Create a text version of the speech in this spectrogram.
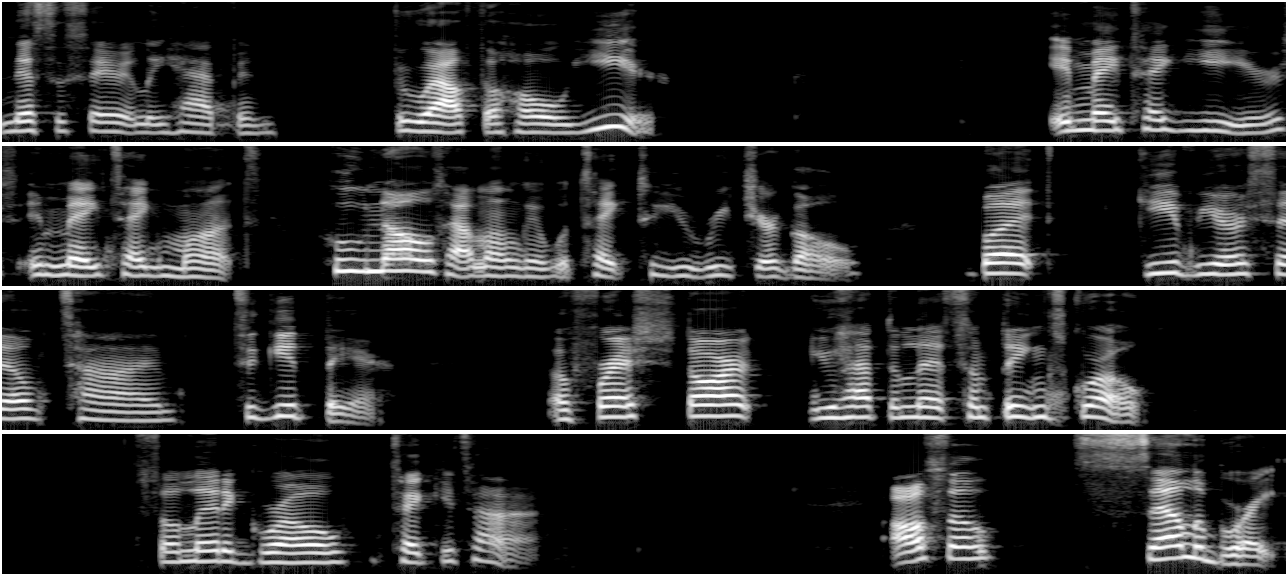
necessarily happen throughout the whole year. It may take years, it may take months. Who knows how long it will take till you reach your goal? But give yourself time to get there. A fresh start, you have to let some things grow. So let it grow, take your time. Also, celebrate.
